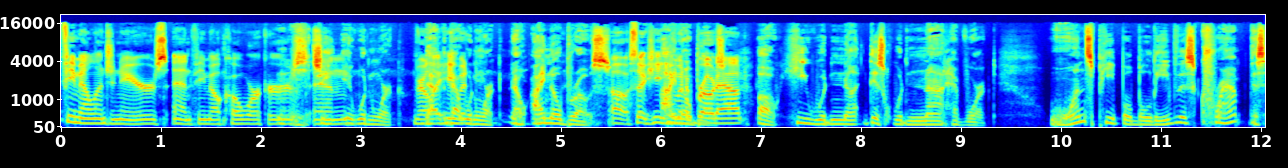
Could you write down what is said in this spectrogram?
female engineers and female coworkers, See, and it wouldn't work. Really? That, that would- wouldn't work. No, I know bros. oh, so he, he would have broed out. Oh, he would not. This would not have worked. Once people believe this crap, this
